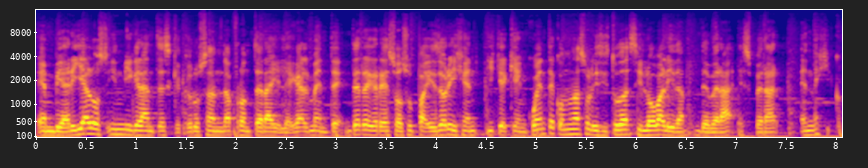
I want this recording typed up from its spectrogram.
enviaría a los inmigrantes que cruzan la frontera ilegalmente de regreso a su país de origen y que quien cuente con una solicitud de asilo válida deberá esperar en México.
